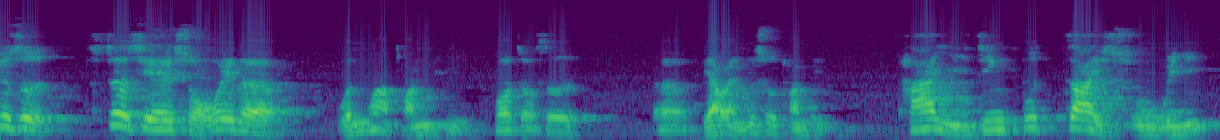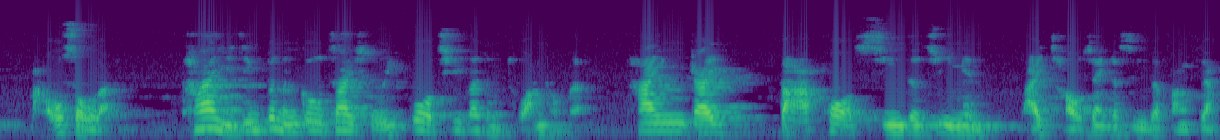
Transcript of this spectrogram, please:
就是这些所谓的文化团体或者是呃表演艺术团体，它已经不再属于保守了，它已经不能够再属于过去那种传统了，它应该打破新的局面，来朝向一个新的方向。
